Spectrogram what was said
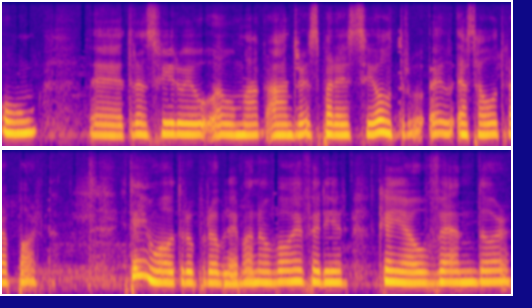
1, um, é, transfiro o MAC address para esse outro, essa outra porta. Tem um outro problema, não vou referir quem é o vendor,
